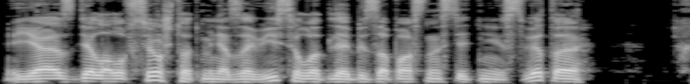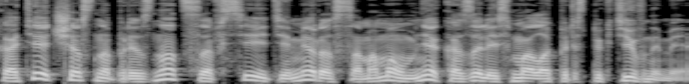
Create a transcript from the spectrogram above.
Я сделал всё, что от меня зависело для безопасности Дней Света, хотя, честно признаться, все эти меры самому мне казались малоперспективными.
